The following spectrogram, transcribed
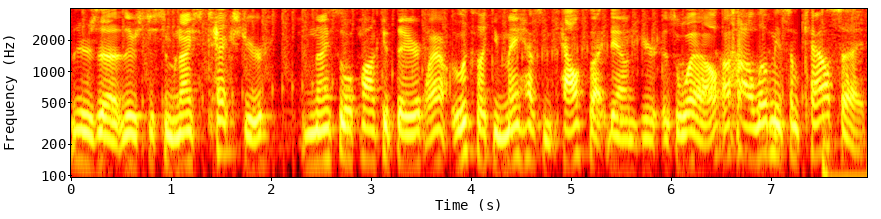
There's a, there's just some nice texture Nice little pocket there. Wow. It looks like you may have some calcite down here as well. Oh, love me some calcite.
